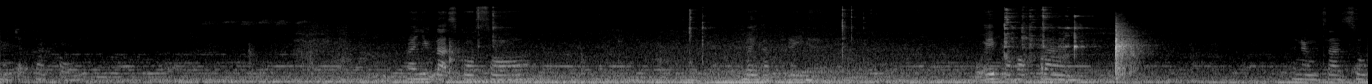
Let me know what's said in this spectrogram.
មកចាក់កាខូនហើយយើងដាក់ស្ករស3ហាប់ព្រាពួកអីប្រហុកប្រាំហើយនឹងម្សៅស៊ុប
